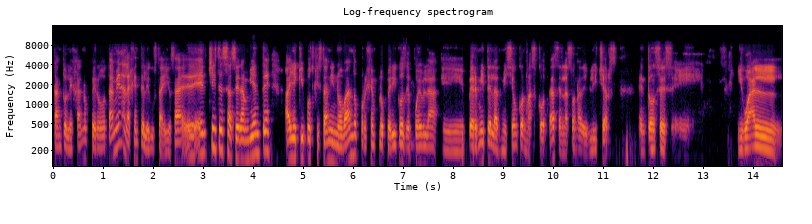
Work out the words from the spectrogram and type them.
tanto lejano, pero también a la gente le gusta ahí. O sea, el chiste es hacer ambiente. Hay equipos que están innovando, por ejemplo, Pericos de Puebla eh, permite la admisión con mascotas en la zona de bleachers. Entonces, eh, igual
